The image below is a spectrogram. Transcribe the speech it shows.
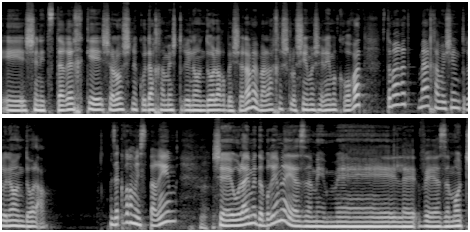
אה, שנצטרך כ-3.5 טריליון דולר בשנה במהלך ה-30 השנים הקרובות, זאת אומרת 150 טריליון דולר. זה כבר מספרים שאולי מדברים ליזמים אה, ויזמות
